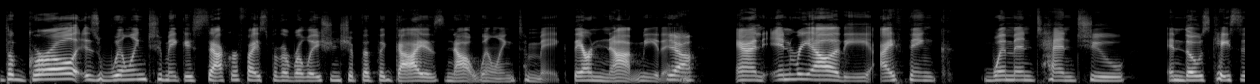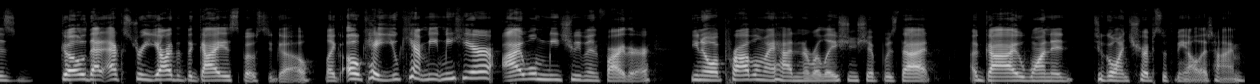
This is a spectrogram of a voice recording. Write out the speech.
the girl is willing to make a sacrifice for the relationship that the guy is not willing to make. They are not meeting. Yeah. And in reality, I think women tend to, in those cases, go that extra yard that the guy is supposed to go. Like, okay, you can't meet me here. I will meet you even farther. You know, a problem I had in a relationship was that a guy wanted to go on trips with me all the time.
